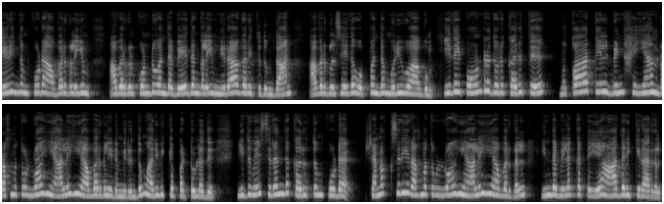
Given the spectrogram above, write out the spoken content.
தெரிந்தும் கூட அவர்களையும் அவர்கள் கொண்டு வந்த வேதங்களையும் நிராகரித்ததும் தான் அவர்கள் செய்த ஒப்பந்தம் முறிவு ஆகும். இதை போன்றதொரு கருத்து முகாத்தில் பின் ஹையான் ரஹ்மத்துல்லாஹி அலஹி அவர்களிடமிருந்தும் அறிவிக்கப்பட்டுள்ளது. இதுவே சிறந்த கருத்தும் கூட. ஷமக்ஸ்ரி ரஹமத்துல்வாஹி அலஹி அவர்கள் இந்த விளக்கத்தையே ஆதரிக்கிறார்கள்.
